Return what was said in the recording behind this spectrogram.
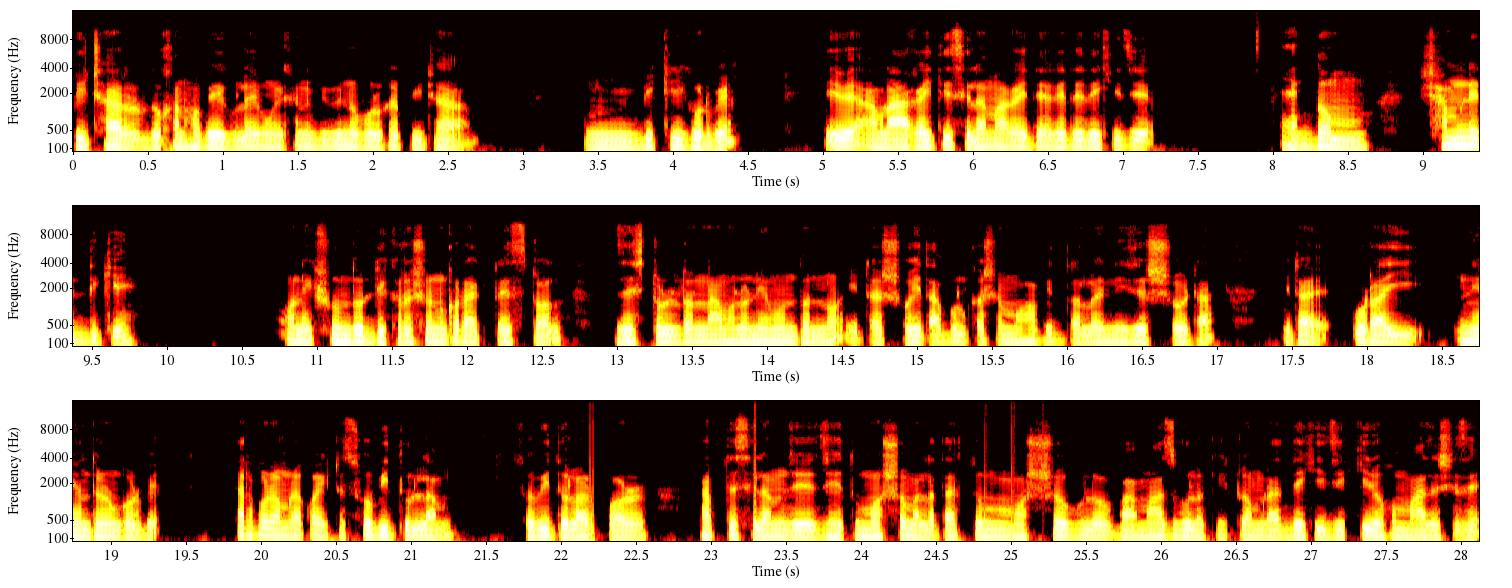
পিঠার দোকান হবে এগুলো এবং এখানে বিভিন্ন প্রকার পিঠা বিক্রি করবে। এ, আমরা আগাইতেছিলাম, আগাইতে আগাইতে দেখি যে একদম সামনের দিকে অনেক সুন্দর ডেকোরেশন করা একটা স্টল। যে স্টলটার নাম হলো নেমন্তন্ন এটা শহীদ আবুল কাশেম মহাবিদ্যালয়ের নিজস্ব এটা এটা ওরাই নিয়ন্ত্রণ করবে। তারপর আমরা কয়েকটা ছবি তুললাম। ছবি তোলার পর ভাবতেছিলাম যে যেহেতু মৎস্য মেলা তা একটু মৎস্যগুলো বা মাছগুলোকে একটু আমরা দেখি যে কীরকম মাছ এসেছে।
